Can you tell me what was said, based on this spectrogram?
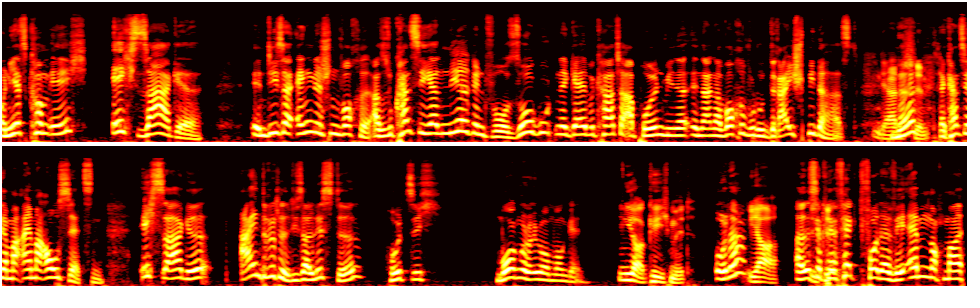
und jetzt komme ich. Ich sage, in dieser englischen Woche, also du kannst dir ja nirgendwo so gut eine gelbe Karte abholen wie in einer Woche, wo du drei Spiele hast. Ja, das ne? stimmt. Da kannst du ja mal einmal aussetzen. Ich sage, ein Drittel dieser Liste holt sich morgen oder übermorgen gelb. Ja, gehe ich mit. Oder? Ja. Also ist ja perfekt vor der WM nochmal.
